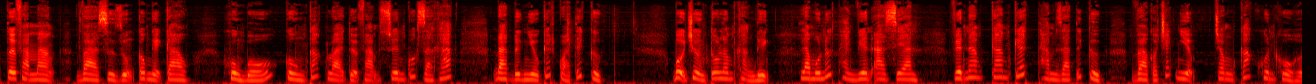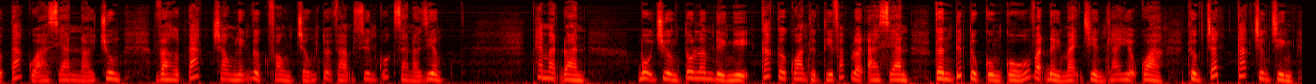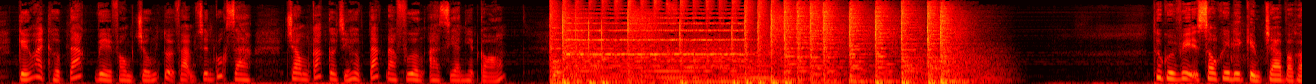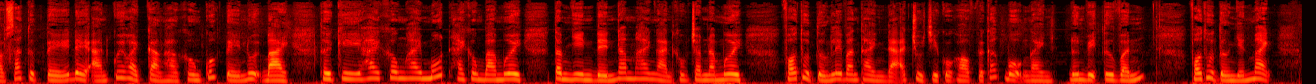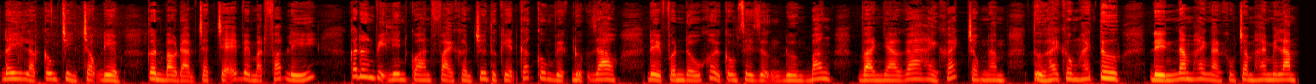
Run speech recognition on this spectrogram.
tội phạm mạng và sử dụng công nghệ cao, khủng bố cùng các loại tội phạm xuyên quốc gia khác đạt được nhiều kết quả tích cực. Bộ trưởng Tô Lâm khẳng định là một nước thành viên ASEAN, Việt Nam cam kết tham gia tích cực và có trách nhiệm trong các khuôn khổ hợp tác của ASEAN nói chung và hợp tác trong lĩnh vực phòng chống tội phạm xuyên quốc gia nói riêng. Thay mặt đoàn, Bộ trưởng Tô Lâm đề nghị các cơ quan thực thi pháp luật ASEAN cần tiếp tục củng cố và đẩy mạnh triển khai hiệu quả, thực chất các chương trình, kế hoạch hợp tác về phòng chống tội phạm xuyên quốc gia trong các cơ chế hợp tác đa phương ASEAN hiện có. Thưa quý vị, sau khi đi kiểm tra và khảo sát thực tế đề án quy hoạch cảng hàng không quốc tế Nội Bài thời kỳ 2021-2030, tầm nhìn đến năm 2050, Phó Thủ tướng Lê Văn Thành đã chủ trì cuộc họp với các bộ ngành, đơn vị tư vấn. Phó Thủ tướng nhấn mạnh, đây là công trình trọng điểm, cần bảo đảm chặt chẽ về mặt pháp lý. Các đơn vị liên quan phải khẩn trương thực hiện các công việc được giao để phấn đấu khởi công xây dựng đường băng và nhà ga hành khách trong năm từ 2024 đến năm 2025.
